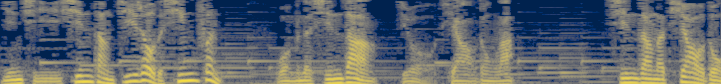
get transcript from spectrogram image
引起心脏肌肉的兴奋，我们的心脏就跳动了。心脏的跳动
